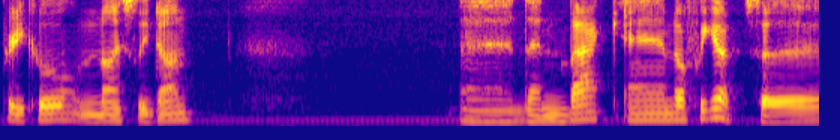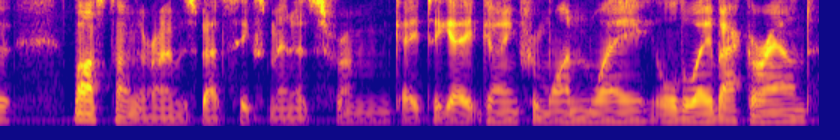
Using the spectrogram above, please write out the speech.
pretty cool and nicely done and then back and off we go. So last time the ride was about six minutes from gate to gate, going from one way all the way back around.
